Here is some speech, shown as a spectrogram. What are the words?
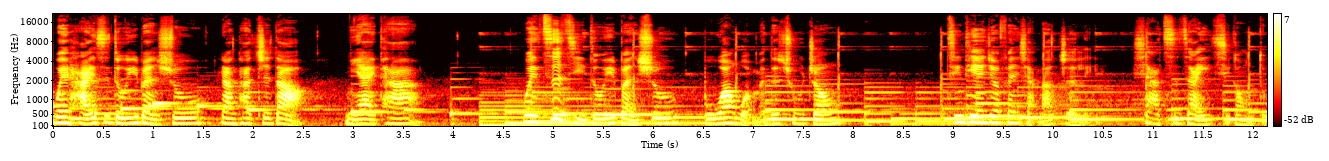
为孩子读一本书，让他知道你爱他；为自己读一本书，不忘我们的初衷。今天就分享到这里，下次再一起共读。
